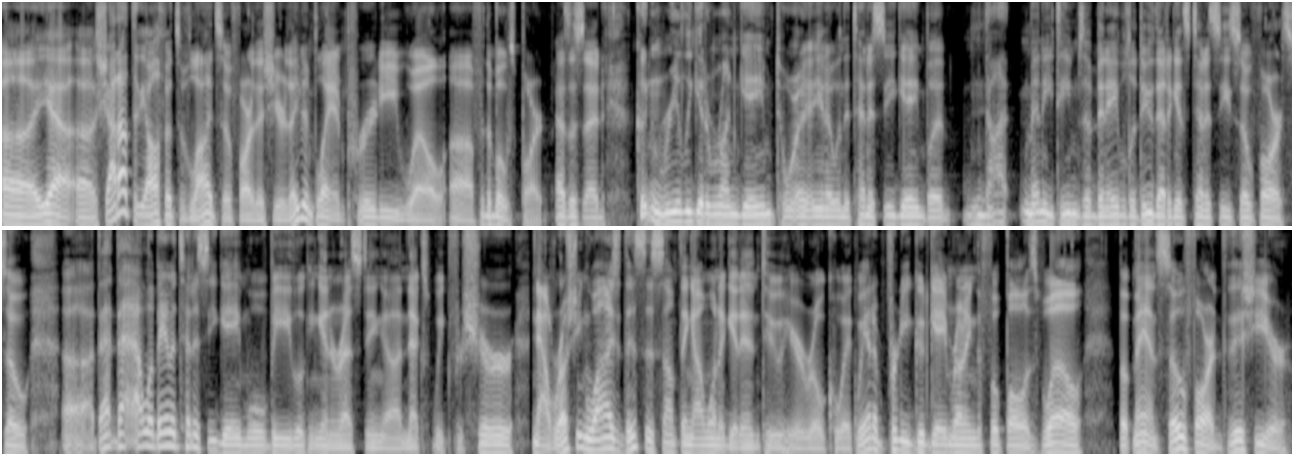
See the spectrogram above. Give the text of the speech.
uh, yeah, uh, shout out to the offensive line so far this year. They've been playing pretty well uh, for the most part. As I said, couldn't really get a run game to uh, you know in the Tennessee game, but not many teams have been able to do that against Tennessee so far. So uh, that that Alabama Tennessee game will be looking interesting next week for sure. Now, rushing wise, this is something I want to get into here real quick. We had a pretty good game running the football as well. But man, so far this year,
